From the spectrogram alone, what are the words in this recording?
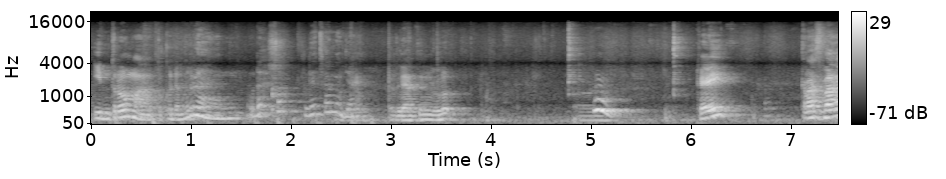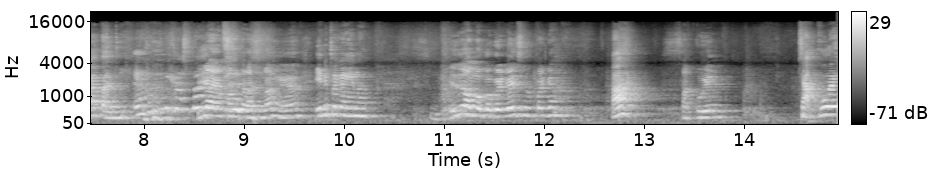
Intro mah tuh kedengeran. Udah, sok, lihat sana aja. liatin dulu oke Keras banget anjing. Eh, ini keras banget. iya emang keras banget Ini pegangin. itu sama gobek guys suruh pegang Hah? sakuin Cakwe.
